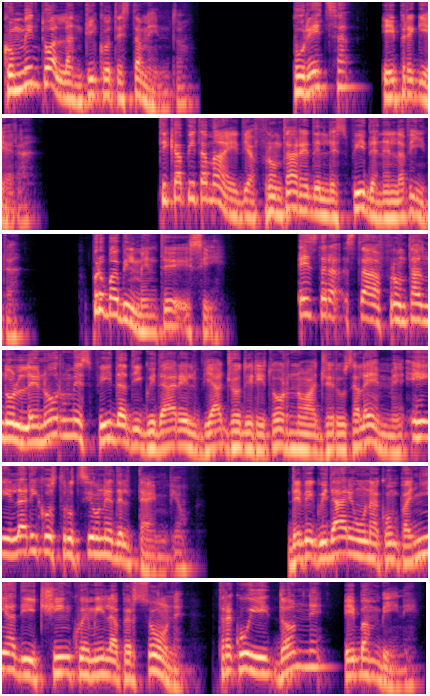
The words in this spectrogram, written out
Commento all'Antico Testamento. Purezza e preghiera. Ti capita mai di affrontare delle sfide nella vita? Probabilmente sì. Esdra sta affrontando l'enorme sfida di guidare il viaggio di ritorno a Gerusalemme e la ricostruzione del Tempio deve guidare una compagnia di 5.000 persone, tra cui donne e bambini.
